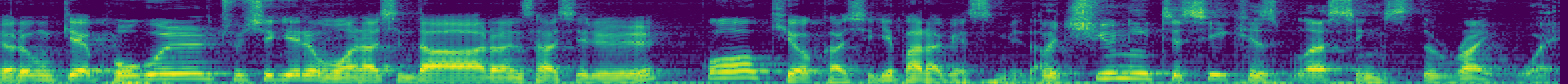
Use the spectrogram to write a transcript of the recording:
여러분께 복을 주시기를 원하신다라는 사실을 꼭 기억하시기 바라겠습니다. But you need to seek His blessings the right way.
